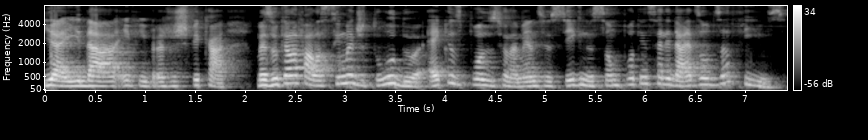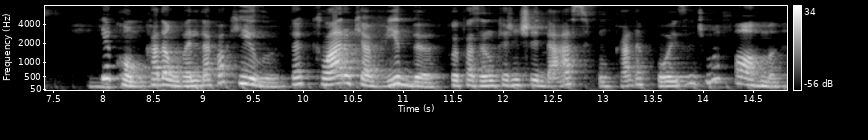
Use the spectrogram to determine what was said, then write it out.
e aí dá, enfim, para justificar. Mas o que ela fala, acima de tudo, é que os posicionamentos e os signos são potencialidades ou desafios. E é como cada um vai lidar com aquilo. Então, é claro que a vida foi fazendo que a gente lidasse com cada coisa de uma forma.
